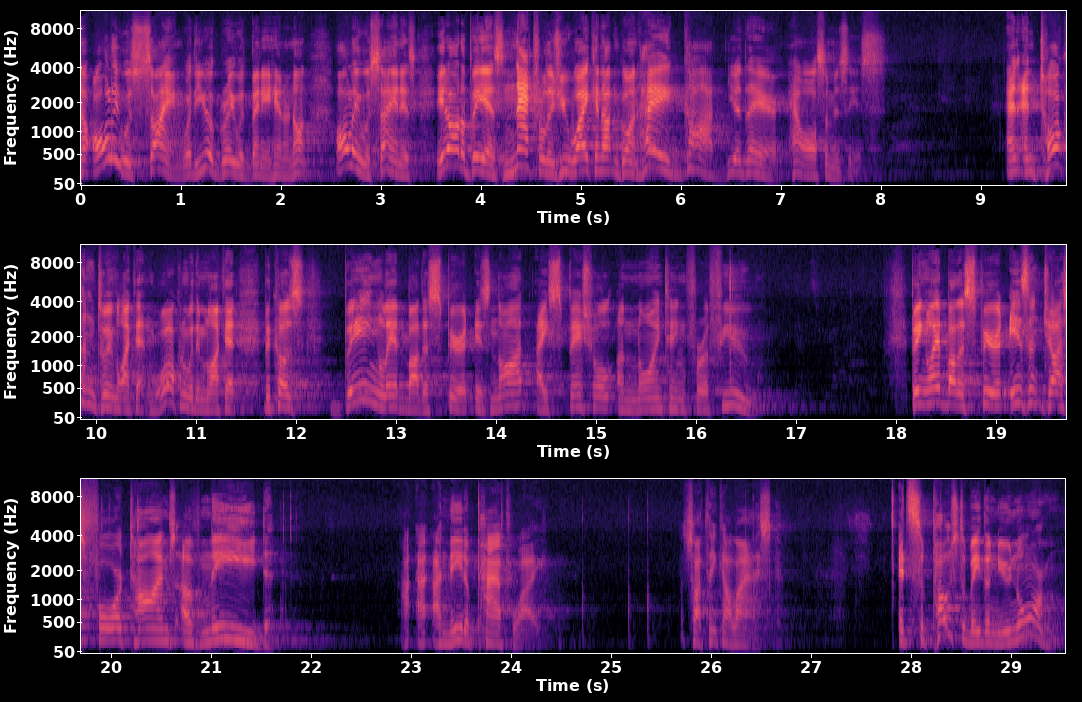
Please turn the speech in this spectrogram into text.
Now, all he was saying, whether you agree with Benny Hinn or not, all he was saying is it ought to be as natural as you waking up and going, Hey, God, you're there. How awesome is this? And, and talking to him like that and walking with him like that, because being led by the Spirit is not a special anointing for a few. Being led by the Spirit isn't just for times of need. I, I need a pathway. So I think I'll ask. It's supposed to be the new norm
